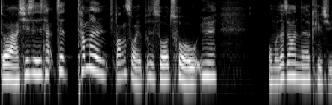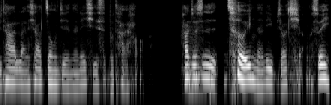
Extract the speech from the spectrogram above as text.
对啊，其实他这他们防守也不是说错误，因为我们都知道 Nurkic 他篮下终结能力其实不太好，他就是策应能力比较强，嗯、所以。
